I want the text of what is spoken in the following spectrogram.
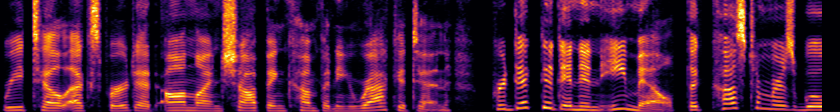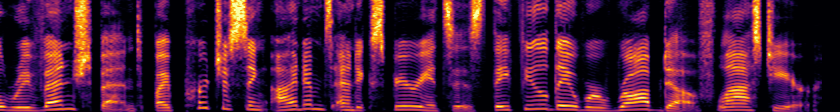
retail expert at online shopping company Rakuten, predicted in an email that customers will revenge spend by purchasing items and experiences they feel they were robbed of last year.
